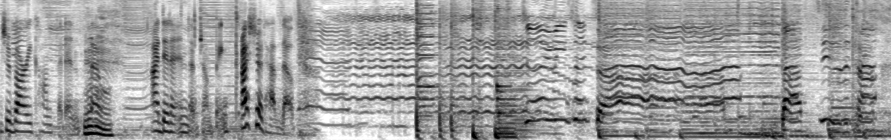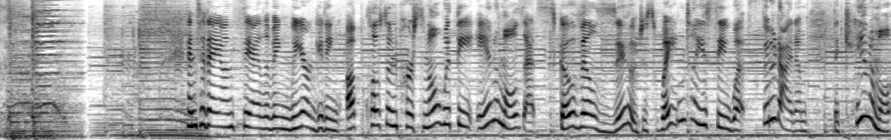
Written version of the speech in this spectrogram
Jabari confidence. So mm-hmm. I didn't end up jumping. I should have, though. And today on CI Living, we are getting up close and personal with the animals at Scovill Zoo. Just wait until you see what food item the canimal,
